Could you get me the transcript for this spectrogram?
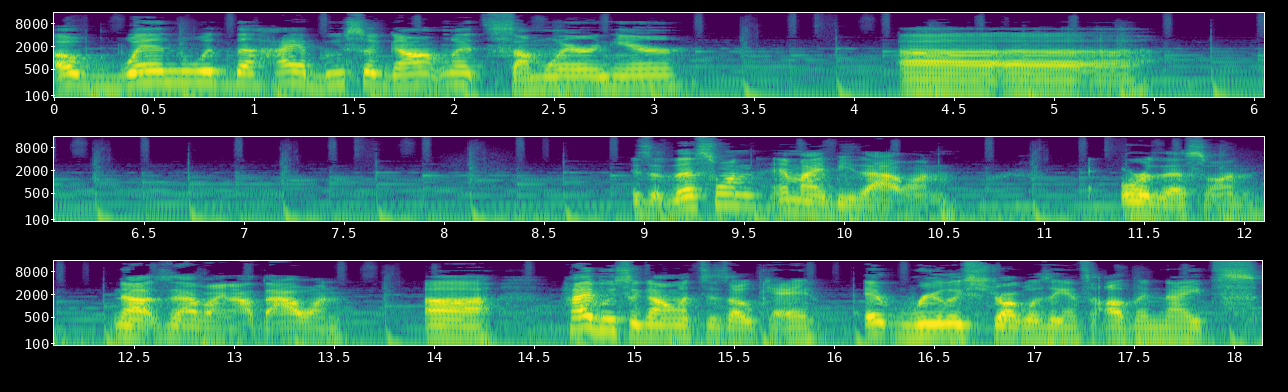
a win with the Hayabusa gauntlet somewhere in here. Uh, is it this one? It might be that one. Or this one. No, it's definitely not that one. Uh, Hayabusa Gauntlets is okay. It really struggles against Oven Knights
